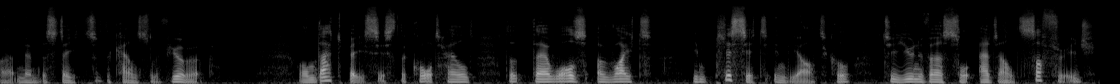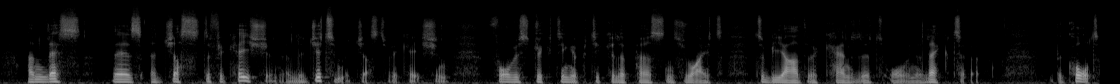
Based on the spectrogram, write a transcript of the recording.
uh, member states of the Council of Europe. On that basis, the court held that there was a right implicit in the article to universal adult suffrage unless there's a justification, a legitimate justification for restricting a particular person's right to be either a candidate or an elector. The court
